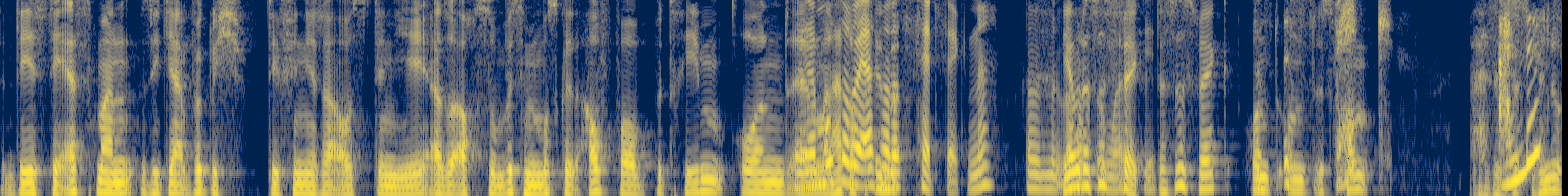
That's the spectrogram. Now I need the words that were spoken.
DSDS-Mann sieht ja wirklich definierter aus denn je. Also auch so ein bisschen Muskelaufbau betrieben. Und, äh, ja, da muss hat aber erstmal das Fett weg, ne? Ja, aber das ist weg. sieht. Das ist weg. Und, Das und ist es weg. kommt. Also, Alles? Wenn du,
